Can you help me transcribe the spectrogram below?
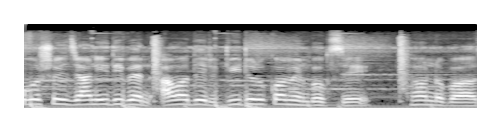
অবশ্যই জানিয়ে দিবেন আমাদের ভিডিওর কমেন্ট বক্সে ধন্যবাদ।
